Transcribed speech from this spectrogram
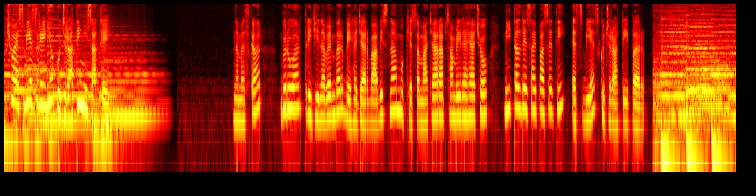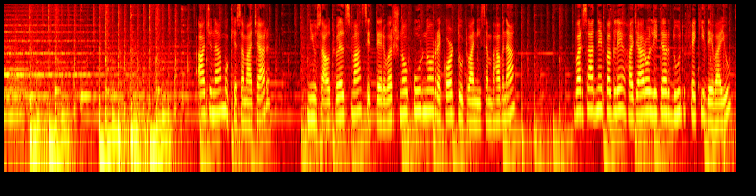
આપ છો SBS રેડિયો ગુજરાતીની સાથે. નમસ્કાર. ગુરુવાર ત્રીજી નવેમ્બર બે હજાર બાવીસના મુખ્ય સમાચાર આપ સાંભળી રહ્યા છો નીતલ દેસાઈ પાસેથી SBS ગુજરાતી પર. આજના મુખ્ય સમાચાર. ન્યૂ સાઉથ વેલ્સમાં સિત્તેર વર્ષનો પૂરનો રેકોર્ડ તૂટવાની સંભાવના. વરસાદને પગલે હજારો લીટર દૂધ ફેંકી દેવાયું.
